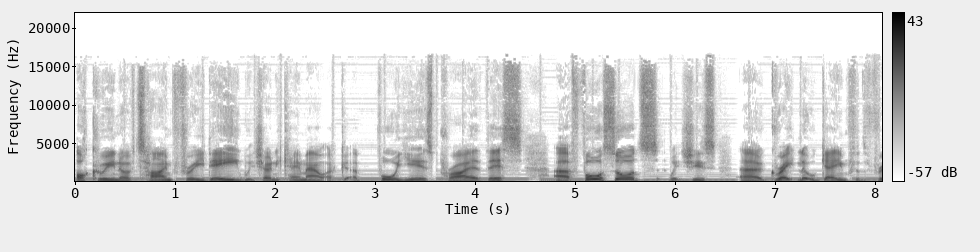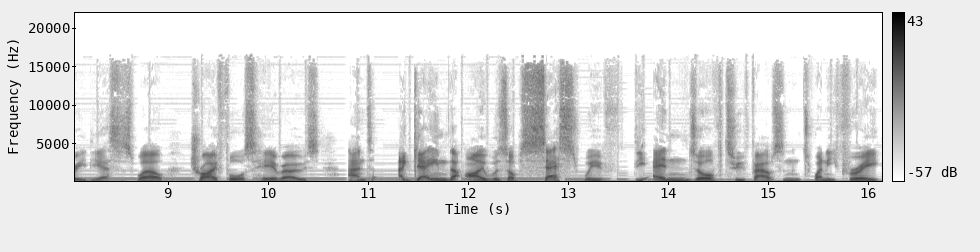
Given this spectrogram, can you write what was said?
Ocarina of Time 3D, which only came out a, a, four years prior this, uh, Four Swords, which is a great little game for the 3DS as well, Triforce Heroes, and a game that I was obsessed with the end of 2023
